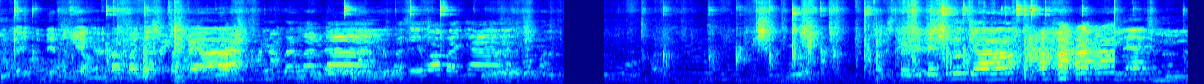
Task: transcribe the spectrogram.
juga itu memang ya banyak stok ya. sewa banyak. Eksperimen terus ya. Lagi.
